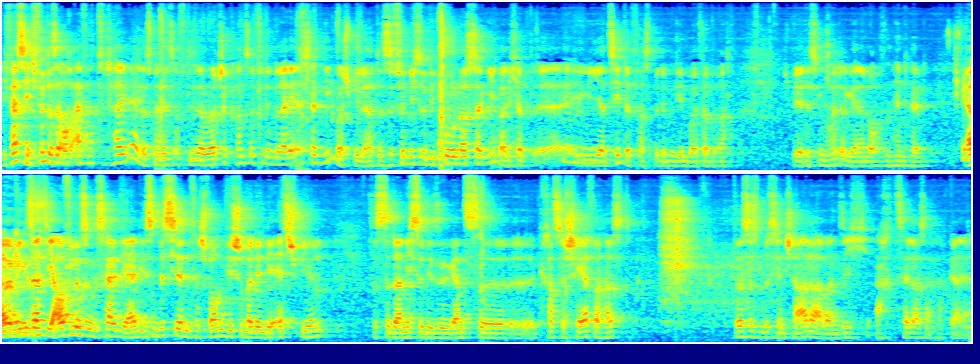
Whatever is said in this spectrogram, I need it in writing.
ich weiß nicht, ich finde das auch einfach total geil, dass man jetzt auf dieser Virtual Console für den 3DS halt Gameboy-Spiele hat. Das ist für mich so die pure Nostalgie, weil ich habe äh, Mhm. irgendwie Jahrzehnte fast mit dem Gameboy verbracht. Ich spiele ja deswegen heute gerne noch auf dem Handheld. Ja, aber wie gesagt, die Auflösung ist halt, ja, die ist ein bisschen verschwommen, wie schon bei den DS-Spielen, dass du da nicht so diese ganze äh, krasse Schärfe hast. Das ist ein bisschen schade, aber an sich, 8 Zeller ist einfach geil.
